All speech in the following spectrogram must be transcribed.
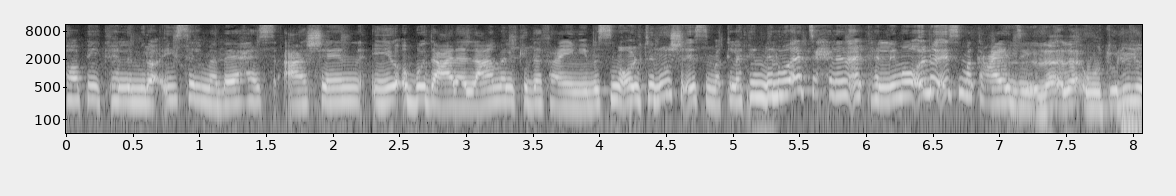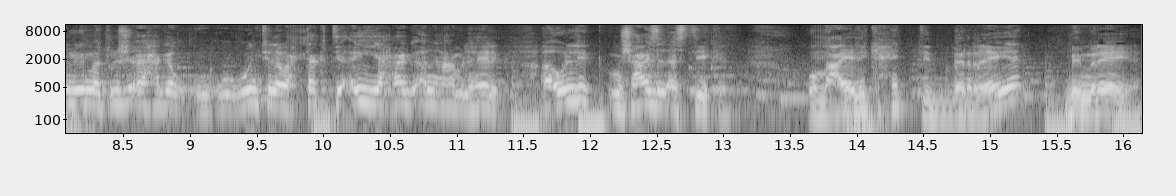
بابي يكلم رئيس المباحث عشان يقبض على اللي عمل كده في عيني بس ما قلتلوش اسمك لكن دلوقتي حالا اكلمه واقول له اسمك عادي. لا لا وتقولي له ليه ما تقوليش أي حاجة؟ وأنت لو احتجتي أي حاجة أنا هعملها لك. أقول لك مش عايز الأستيكة. ومعايا ليكي حتة برايه بمراية.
